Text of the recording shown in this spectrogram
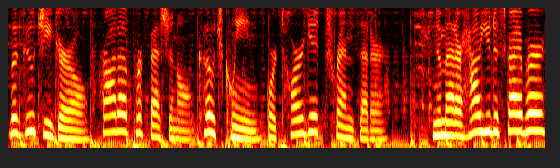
The Gucci Girl, Prada Professional, Coach Queen, or Target Trendsetter. No matter how you describe her,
